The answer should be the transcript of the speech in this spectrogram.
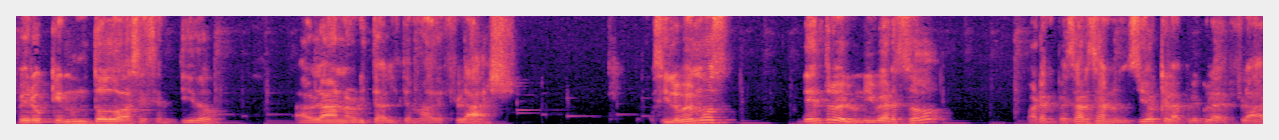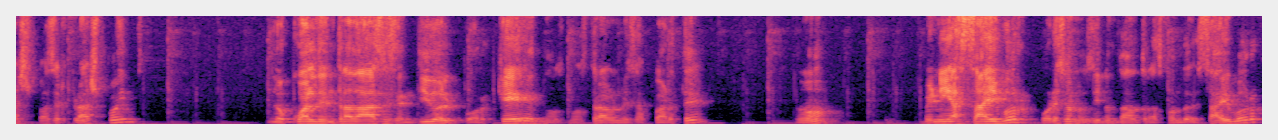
pero que en un todo hace sentido. Hablaban ahorita del tema de Flash. Si lo vemos dentro del universo, para empezar se anunció que la película de Flash va a ser Flashpoint, lo cual de entrada hace sentido el por qué nos mostraron esa parte. ¿no? Venía Cyborg, por eso nos dieron tanto trasfondo de Cyborg.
